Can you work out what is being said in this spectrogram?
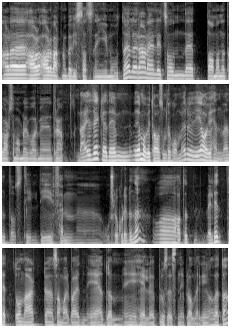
Det, har, har, det vært noen bevisst satsing imot det, eller er det litt sånn det tar man etter hvert som man blir varm i trøya? Nei, det, det, det må vi ta som det kommer. Vi har jo henvendt oss til de fem uh, Oslo-klubbene. Og hatt et veldig tett og nært eh, samarbeid med dem i hele prosessen i planlegging av dette.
